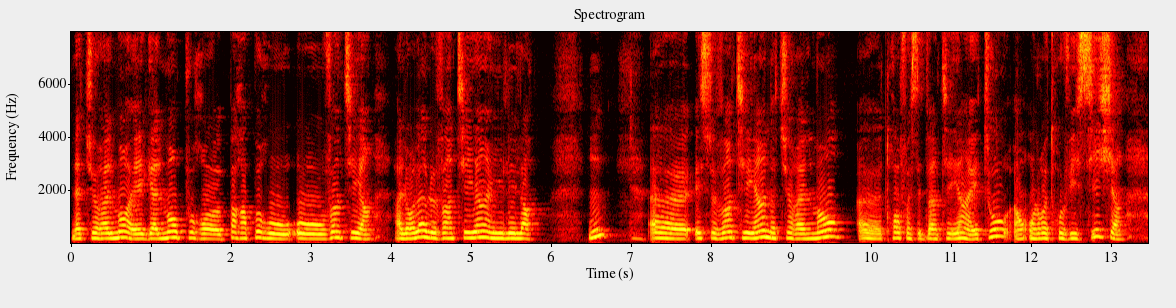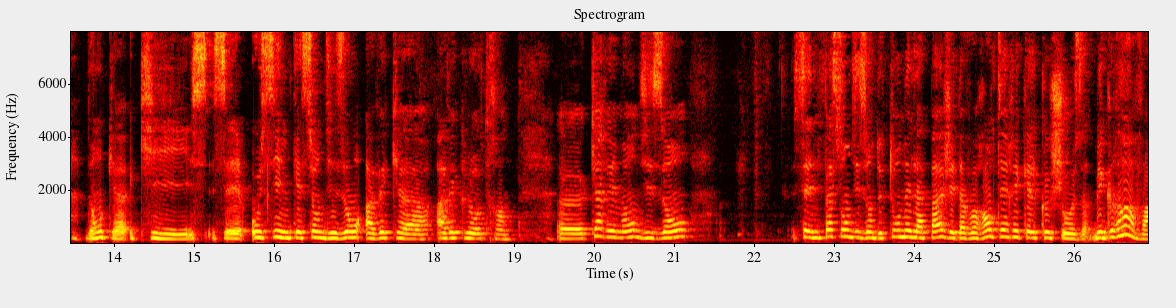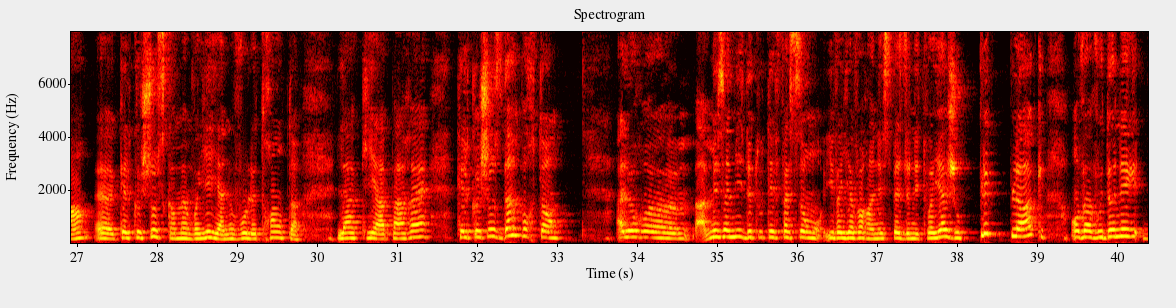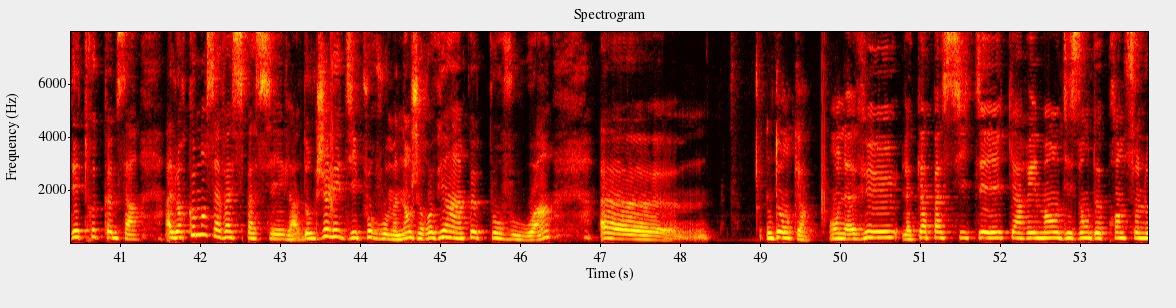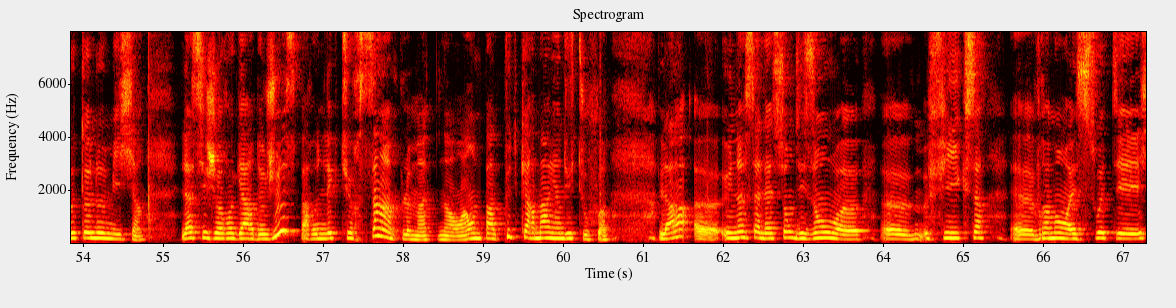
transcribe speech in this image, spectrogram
naturellement et également pour euh, par rapport au, au, 21. Alors là, le 21, il est là. Hmm? Euh, et ce 21, naturellement, euh, 3 fois 7, 21 et tout, on, le retrouve ici. Donc, euh, c'est aussi une question, disons, avec, euh, avec l'autre. carrément, disons, c'est une façon, disons, de tourner la page et d'avoir enterré quelque chose. Mais grave, hein, quelque chose quand même, vous voyez, il y a à nouveau le 30 là qui apparaît, quelque chose d'important. Alors, euh, ah, mes amis, de toutes les façons, il va y avoir un espèce de nettoyage où plic-ploc, on va vous donner des trucs comme ça. Alors, comment ça va se passer là? Donc, je l'ai dit pour vous. Maintenant, je reviens un peu pour vous. Hein. Euh, donc, on a vu la capacité carrément, disons, de prendre son autonomie. Là, si je regarde juste par une lecture simple maintenant, hein, on ne parle plus de karma, rien du tout. Hein. Là, euh, une installation, disons, euh, euh, fixe, vraiment souhaitée,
